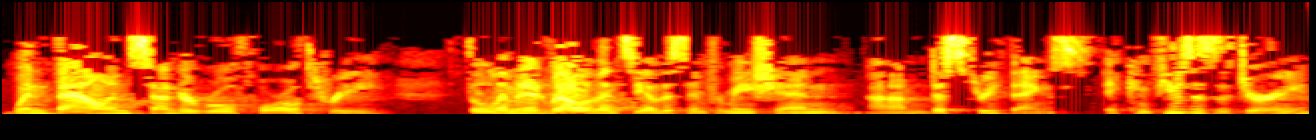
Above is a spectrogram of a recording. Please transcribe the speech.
when balanced under Rule 403, The limited relevancy of this information um, does three things. It confuses the jury.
